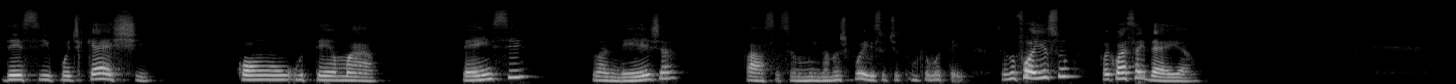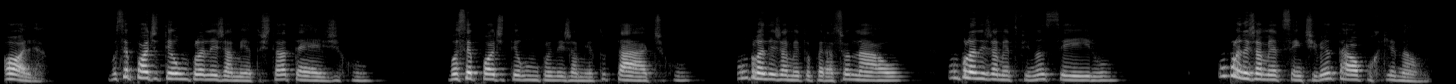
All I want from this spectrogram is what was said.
desse podcast com o tema Pense, planeja, faça. Se eu não me engano, acho que foi esse o título que eu botei. Se não foi isso, foi com essa ideia. Olha, você pode ter um planejamento estratégico, você pode ter um planejamento tático, um planejamento operacional, um planejamento financeiro, um planejamento sentimental, por que não?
